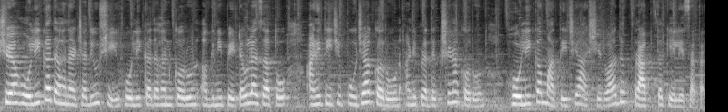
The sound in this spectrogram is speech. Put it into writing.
शिवाय होलिका दहनाच्या दिवशी होलिका दहन करून अग्नी पेटवला जातो आणि तिची पूजा करून आणि प्रदक्षिणा करून होलिका मातेचे आशीर्वाद प्राप्त केले जातात.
